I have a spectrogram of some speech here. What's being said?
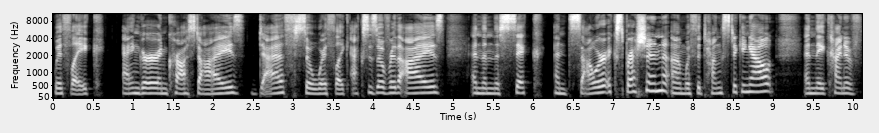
with like anger and crossed eyes, death, so with like X's over the eyes, and then the sick and sour expression um, with the tongue sticking out. And they kind of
